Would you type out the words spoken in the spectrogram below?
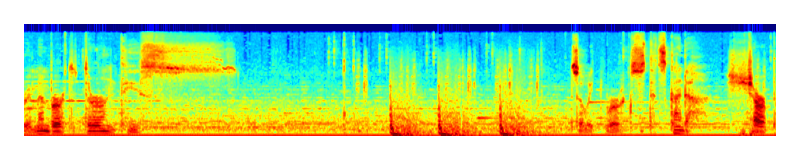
remember to turn this so it works. That's kinda sharp.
